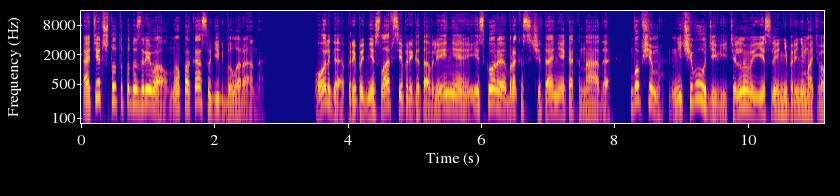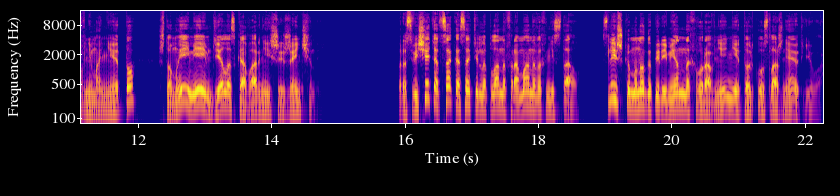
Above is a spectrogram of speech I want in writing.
Отец что-то подозревал, но пока судить было рано. Ольга преподнесла все приготовления и скорое бракосочетание как надо. В общем, ничего удивительного, если не принимать во внимание то, что мы имеем дело с коварнейшей женщиной. Просвещать отца касательно планов Романовых не стал. Слишком много переменных в уравнении только усложняют его.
